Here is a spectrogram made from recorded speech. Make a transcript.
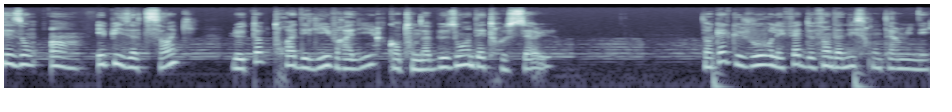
Saison 1, épisode 5, le top 3 des livres à lire quand on a besoin d'être seul. Dans quelques jours, les fêtes de fin d'année seront terminées.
